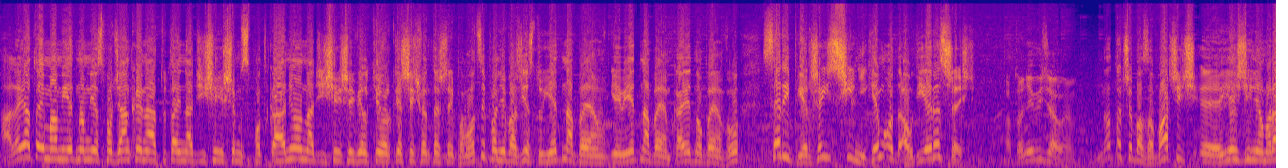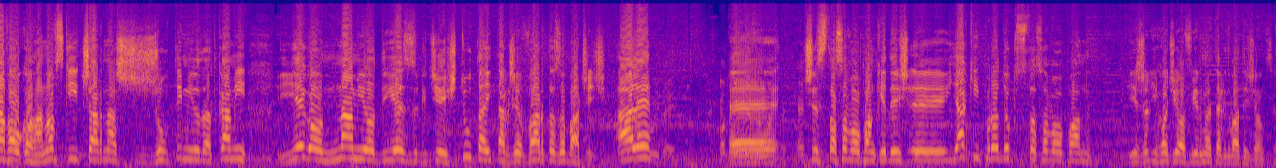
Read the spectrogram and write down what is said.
Ale ja tutaj mam jedną niespodziankę na, tutaj na dzisiejszym spotkaniu, na dzisiejszej Wielkiej Orkiestrze Świątecznej Pomocy, ponieważ jest tu jedna BMW, jedna BMK, jedno BMW serii pierwszej z silnikiem od Audi RS6. A to nie widziałem. No to trzeba zobaczyć. E, Jeździ nią Rafał Kochanowski, czarna z żółtymi dodatkami. Jego namiot jest gdzieś tutaj, także warto zobaczyć. Ale e, czy stosował Pan kiedyś, e, jaki produkt stosował Pan, jeżeli chodzi o firmę TEK 2000?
